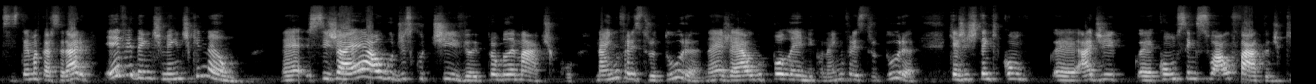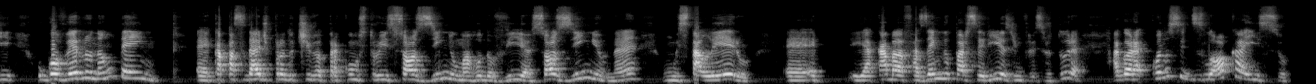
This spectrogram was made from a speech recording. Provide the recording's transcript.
sistema carcerário? Evidentemente que não. Né? Se já é algo discutível e problemático na infraestrutura, né, já é algo polêmico na infraestrutura, que a gente tem que é, há de é, consensuar o fato de que o governo não tem é, capacidade produtiva para construir sozinho uma rodovia, sozinho né, um estaleiro, é, e acaba fazendo parcerias de infraestrutura. Agora, quando se desloca isso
